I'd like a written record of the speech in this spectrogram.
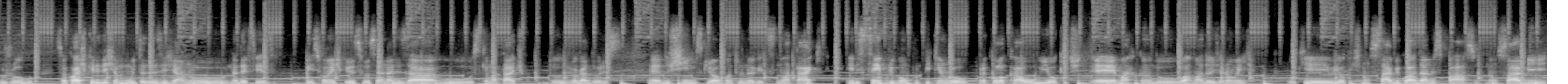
o jogo. Só que eu acho que ele deixa muito a desejar no, na defesa. Principalmente se você analisar o esquema tático dos jogadores, é, dos times que jogam contra o Nuggets no ataque, eles sempre vão pro pick and roll para colocar o Jokic é, marcando o armador, geralmente. Porque o Jokic não sabe guardar no espaço, não sabe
